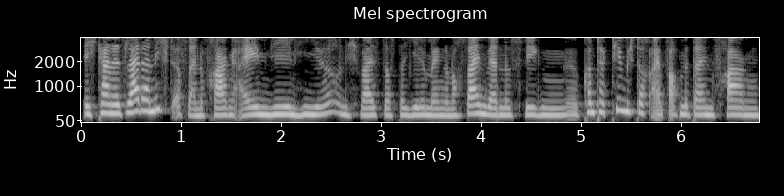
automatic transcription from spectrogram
Ich kann jetzt leider nicht auf deine Fragen eingehen hier und ich weiß, dass da jede Menge noch sein werden. Deswegen äh, kontaktiere mich doch einfach mit deinen Fragen.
